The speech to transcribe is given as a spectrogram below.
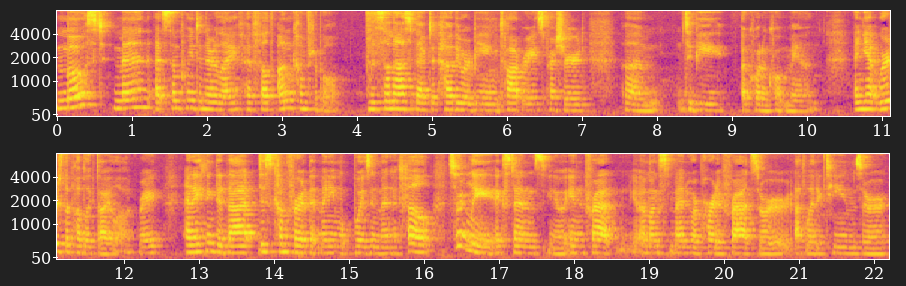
most men at some point in their life have felt uncomfortable with some aspect of how they were being taught, raised, pressured um, to be a quote unquote man. And yet, where's the public dialogue, right? And I think that that discomfort that many boys and men have felt certainly extends, you know, in frat amongst men who are part of frats or athletic teams or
